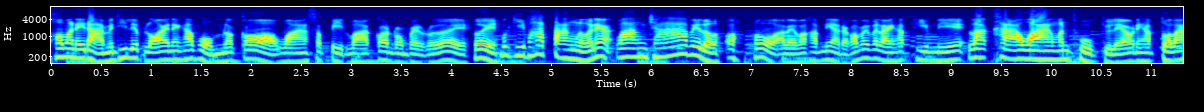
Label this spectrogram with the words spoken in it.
เข้ามาในด่านเป็นที่เรียบร้อยนะครับผมแล้วก็วางสปีดวากอนลงไปเลย เฮ้ย เมื่อกี้พลาดตังค์เหรอวะเนี่ยวางช้าไปเหรอโอ้โหอะไรวะครับเนี่ยแต่ก็ไม่เป็นไรครับทีมนี้ ราคาวางมันถูกอยู่แล้วนะครับตัวละ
